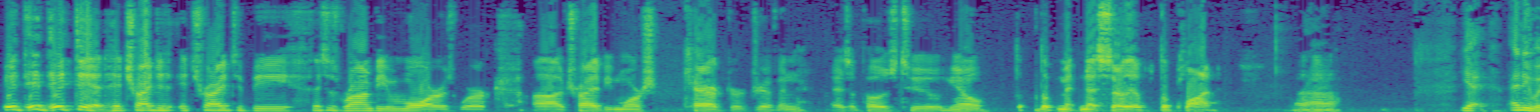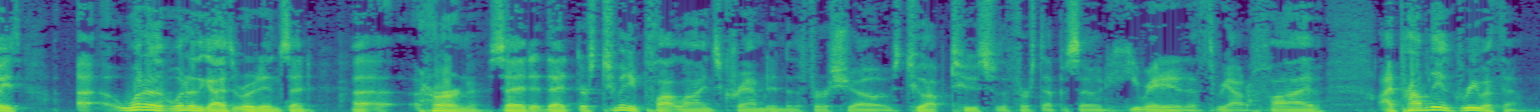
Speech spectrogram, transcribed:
It, it, it did. It tried to. It tried to be. This is Ron D. Moore's work. Uh, try to be more character driven as opposed to you know the, the, necessarily the, plot. Uh, Yeah. Anyways, uh, one of one of the guys that wrote in said uh, Hearn said that there's too many plot lines crammed into the first show. It was too obtuse for the first episode. He rated it a three out of five. I probably agree with him.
